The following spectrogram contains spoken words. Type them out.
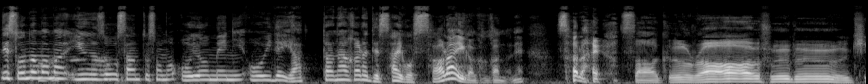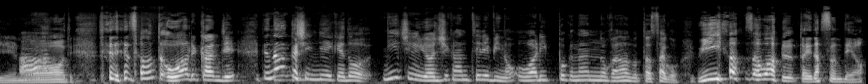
で、そのまま雄三さんとそのお嫁においでやった流れで最後、サライがかかるのね。サライ、桜吹雪のって。で、ほんと終わる感じ。で、なんか知んねえけど、24時間テレビの終わりっぽくなんのかなと思ったら最後、We Are the World と出すんだよ。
